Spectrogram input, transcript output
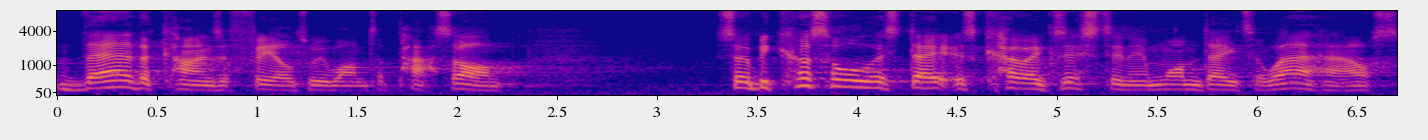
they're the kinds of fields we want to pass on. So because all this data is coexisting in one data warehouse,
